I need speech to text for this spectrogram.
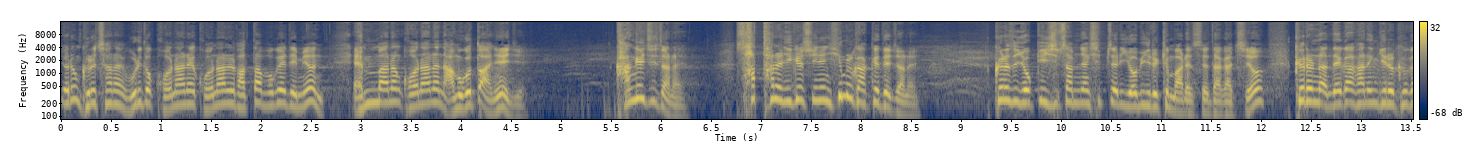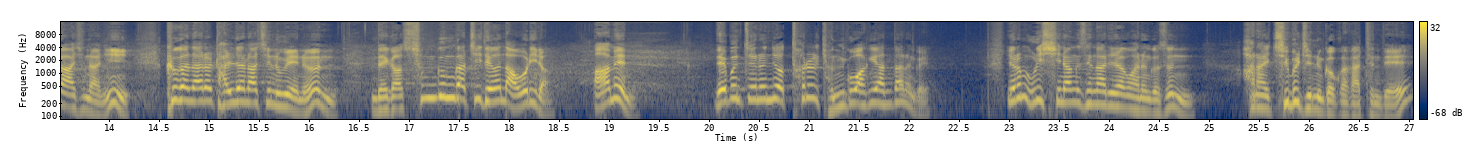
여러분 그렇잖아요. 우리도 고난에 고난을 받다 보게 되면 웬만한 고난은 아무것도 아니에요, 이제. 강해지잖아요. 사탄을 이길 수 있는 힘을 갖게 되잖아요. 그래서 욥기 23장 10절에 욥이 이렇게 말했어요. 다 같이요. 그러나 내가 가는 길을 그가 아시나니 그가 나를 단련하신 후에는 내가 순금같이 되어 나오리라. 아멘. 네 번째는요. 털을 견고하게 한다는 거예요. 여러분 우리 신앙생활이라고 하는 것은 하나의 집을 짓는 것과 같은데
